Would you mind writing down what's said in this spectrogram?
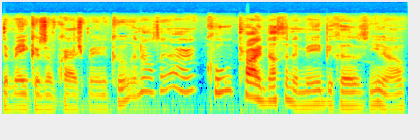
the makers of Crash Bandicoot, and I was like, alright, cool, probably nothing to me because, you know,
